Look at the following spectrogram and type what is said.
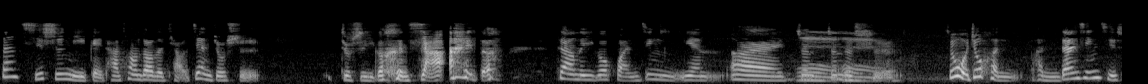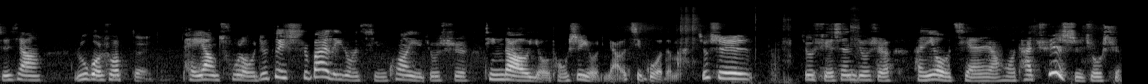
但其实你给他创造的条件就是，就是一个很狭隘的这样的一个环境里面，哎，真真的是，所以我就很很担心，其实像。如果说对培养出了，我觉得最失败的一种情况，也就是听到有同事有聊起过的嘛，就是就学生就是很有钱，然后他确实就是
